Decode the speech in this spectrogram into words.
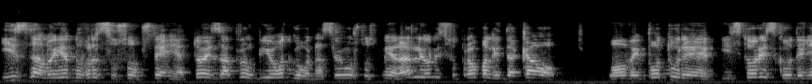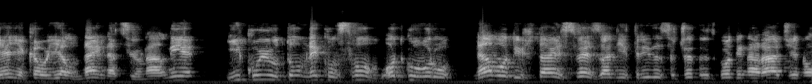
izdalo jednu vrstu saopštenja. To je zapravo bio odgovor na sve ovo što smo mi radili. Oni su probali da kao ovaj, poture istorijsko odeljenje kao jel, najnacionalnije i koji u tom nekom svom odgovoru navodi šta je sve zadnjih 30-40 godina rađeno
